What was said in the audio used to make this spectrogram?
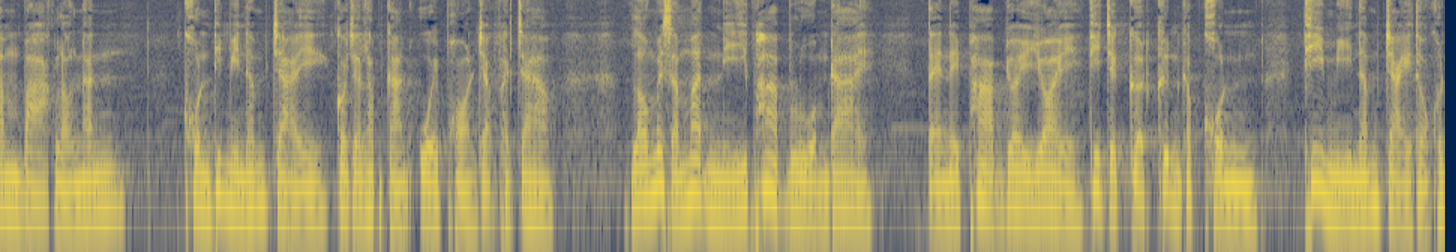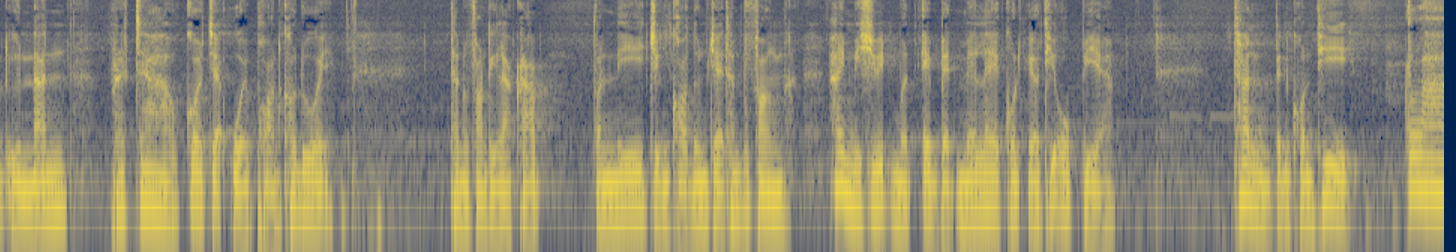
ลำบากเหล่านั้น คนที่มีน้ำใจก็จะรับการอวยพรจากพระเจ้า เราไม่สามารถหนีภาพรวมได้แต่ในภาพย่อยๆ ที่จะเกิดขึ้นกับคนที่มีน้ำใจต่อคนอื่นนั้น พระเจ้าก็จะอวยพรเขาด้วย ท่านผู้ฟังที่รักครับ วันนี้จึงขอดุลใจท่านผู้ฟัง ให้มีชีวิตเหมือนเอเบตเมเลคนเอธิโอเปีย ท่านเป็นคนที่กล้า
